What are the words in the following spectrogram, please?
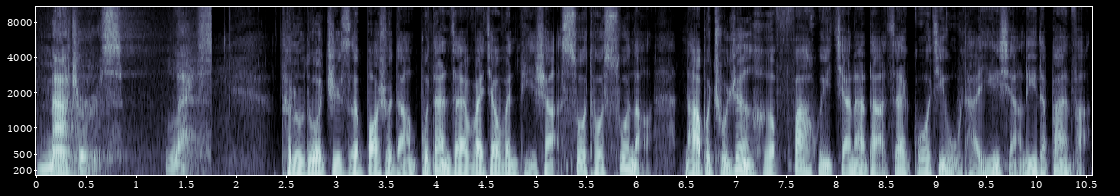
matters less. 特鲁多指责保守党不但在外交问题上缩头缩脑，拿不出任何发挥加拿大在国际舞台影响力的办法，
